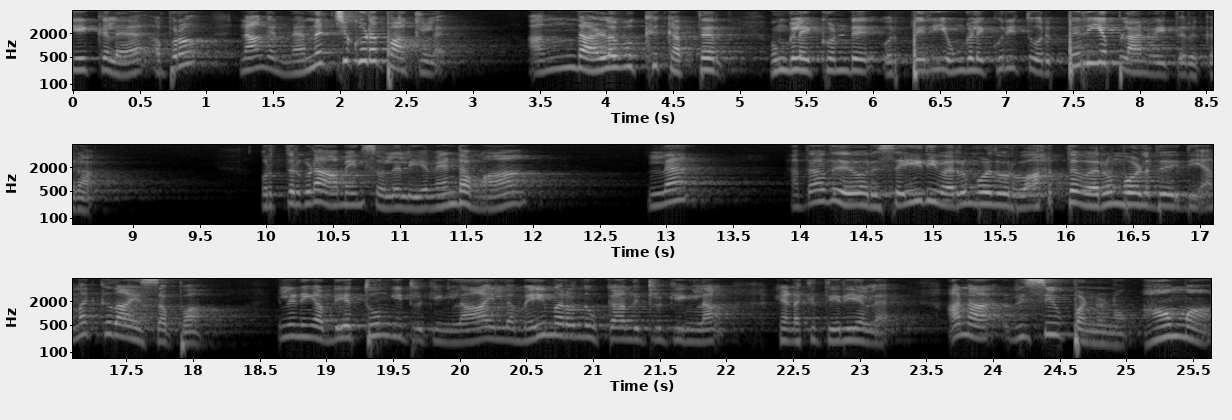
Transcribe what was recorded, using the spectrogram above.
கேட்கல அப்புறம் நாங்கள் நினச்சி கூட பார்க்கல. அந்த அளவுக்கு கத்தர் உங்களை கொண்டு ஒரு பெரிய உங்களை குறித்து ஒரு பெரிய பிளான் வைத்திருக்கிறார். ஒருத்தர் கூட ஆமைன்னு சொல்லலையே வேண்டாமா? இல்லை? அதாவது ஒரு செய்தி வரும்பொழுது ஒரு வார்த்தை வரும்பொழுது இது எனக்கு தான் எஸ்அப்பா இல்லை நீங்கள் அப்படியே தூங்கிட்டு இருக்கீங்களா இல்லை மெய் மறந்து உட்கார்ந்துட்டு இருக்கீங்களா எனக்கு தெரியலை. ஆனால் ரிசீவ் பண்ணணும். ஆமாம்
